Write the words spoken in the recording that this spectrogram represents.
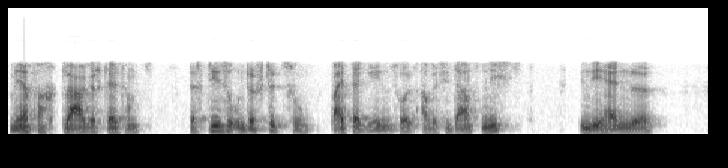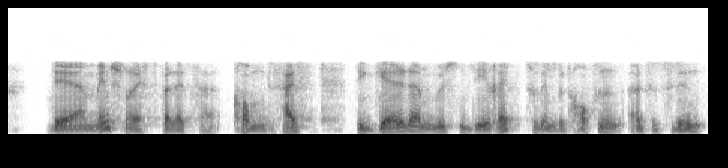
mehrfach klargestellt haben, dass diese Unterstützung weitergehen soll, aber sie darf nicht in die Hände der Menschenrechtsverletzer kommen. Das heißt, die Gelder müssen direkt zu den Betroffenen, also zu den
